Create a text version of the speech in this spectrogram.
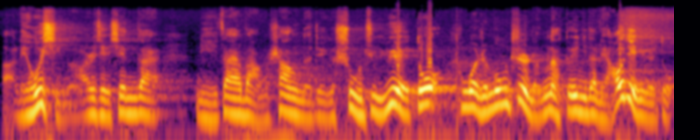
啊流行啊，而且现在你在网上的这个数据越多，通过人工智能呢，对于你的了解越多，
